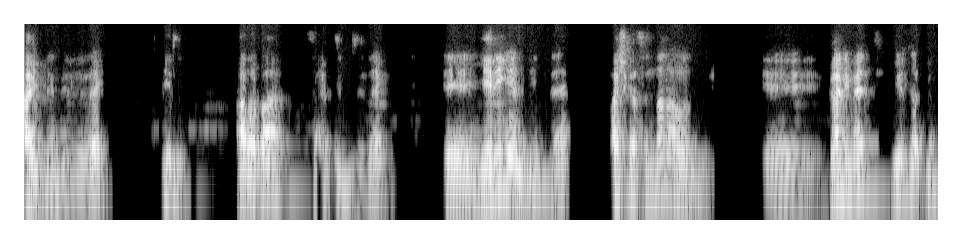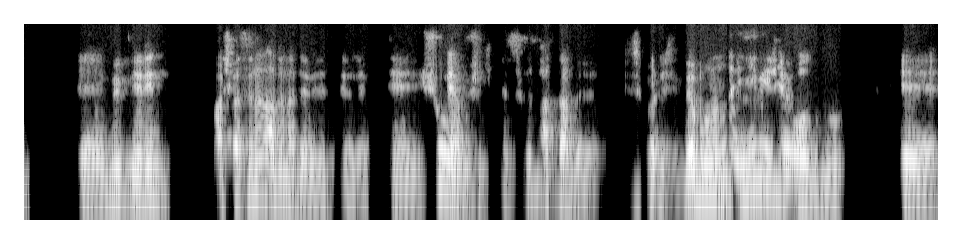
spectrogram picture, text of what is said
sahiplendirilerek bir araba sahiplendirilerek e, yeri geldiğinde başkasından alınmış e, ganimet bir takım e, mülklerin başkasının adına devrettirerek e, şu veya bu şekilde sınıf atladığı psikoloji ve bunun da iyi bir şey olduğu e,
